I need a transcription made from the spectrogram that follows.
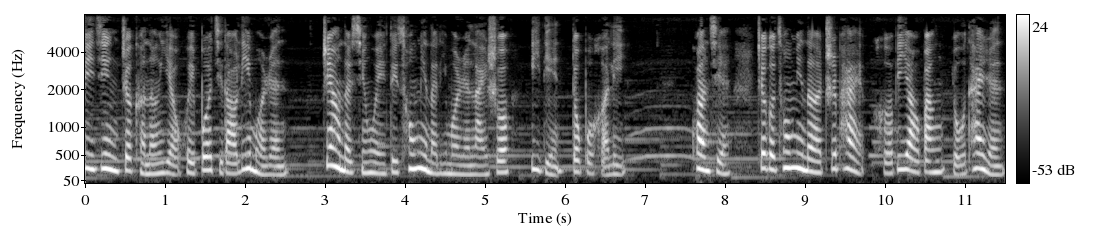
毕竟，这可能也会波及到利莫人。这样的行为对聪明的利莫人来说一点都不合理。况且，这个聪明的支派何必要帮犹太人，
